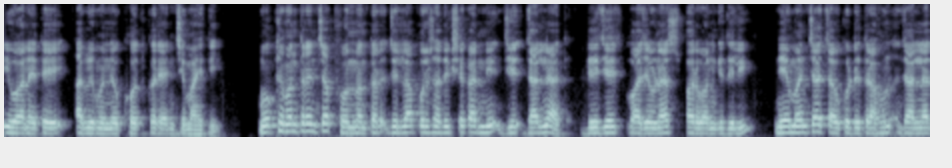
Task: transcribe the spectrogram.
युवा नेते अभिमन्यू खोतकर यांची माहिती. मुख्यमंत्र्यांच्या फोननंतर जिल्हा पोलीस अधीक्षकांनी जालन्यात डीजे वाजवण्यास परवानगी दिली. नियमांच्या चौकटीत राहून जालन्यात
